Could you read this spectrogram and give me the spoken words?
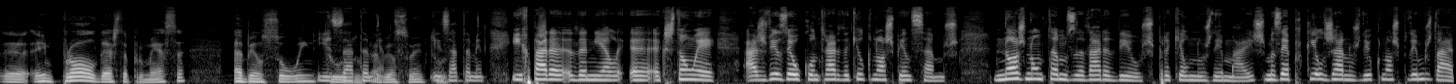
eh, em prol desta promessa, abençoa em tudo. Exatamente. Abençoa em tudo. Exatamente. E repara, Daniel, a, a questão é, às vezes é o contrário daquilo que nós pensamos. Nós não estamos a dar a Deus para que Ele nos dê mais, mas é porque Ele já nos deu o que nós podemos dar.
